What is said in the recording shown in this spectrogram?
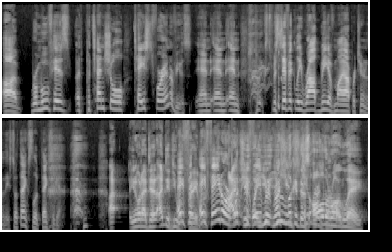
uh, remove his uh, potential taste for interviews and, and, and specifically rob me of my opportunity. So thanks, Luke. Thanks again. I, you know what I did? I did you Hey, a favor. hey, Fedor, I- what's your you- you- favorite you, Russian look at this all the wrong way.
